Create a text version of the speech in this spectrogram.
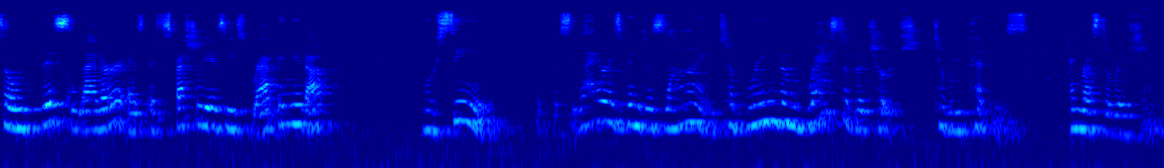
So, this letter, as, especially as he's wrapping it up, we're seeing that this letter has been designed to bring the rest of the church to repentance and restoration.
